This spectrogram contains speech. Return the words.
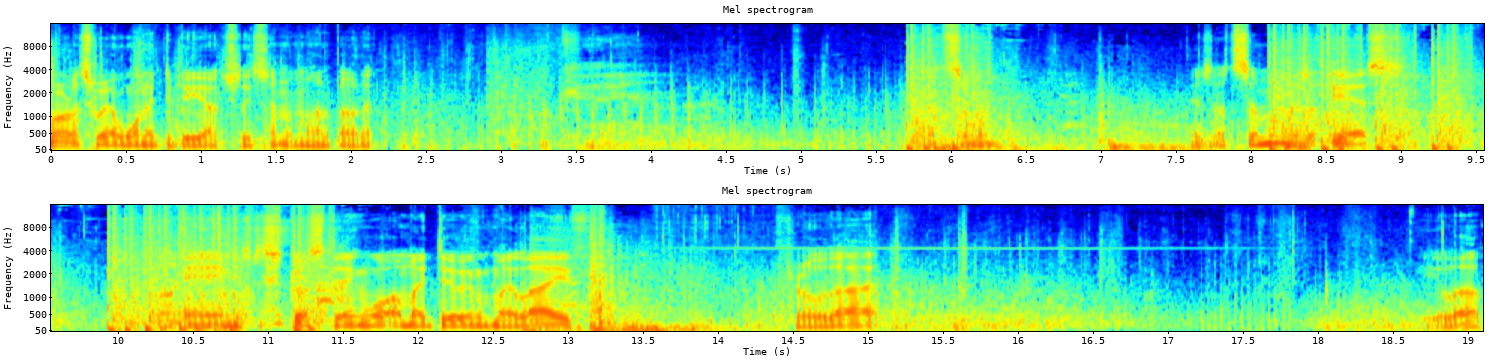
more or less where I wanted to be, actually, so I'm not mad about it. Okay. Is that someone? Is that someone? Is that... Yes. Aim is disgusting. What am I doing with my life? Throw that. Heal up.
